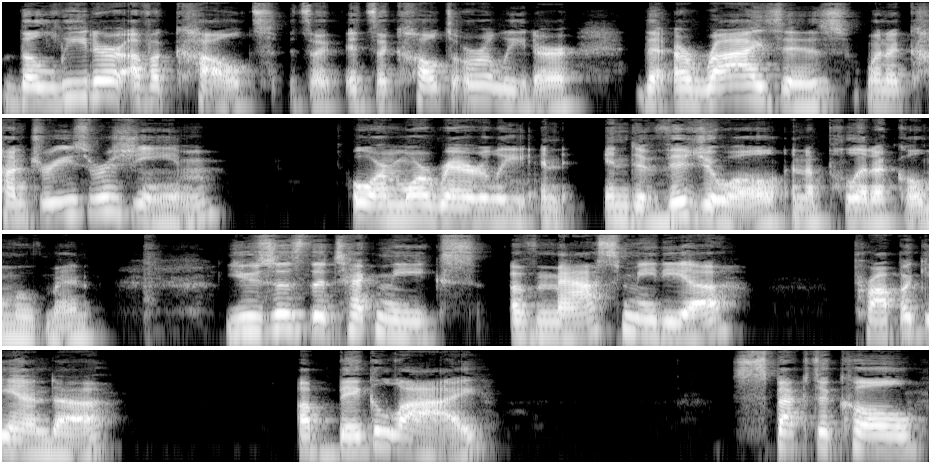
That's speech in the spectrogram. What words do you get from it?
the leader of a cult. It's a it's a cult or a leader that arises when a country's regime, or more rarely an individual in a political movement, uses the techniques of mass media, propaganda, a big lie, spectacle,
